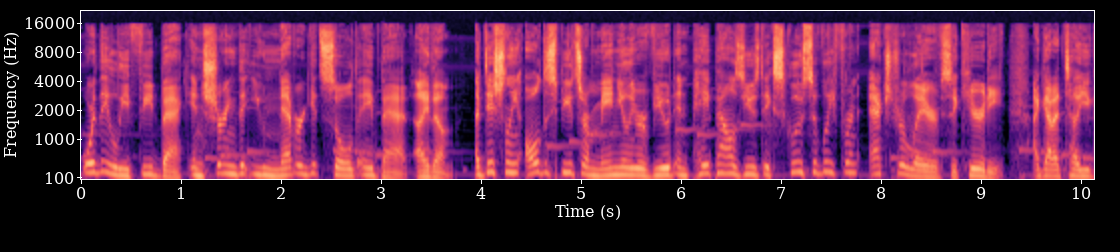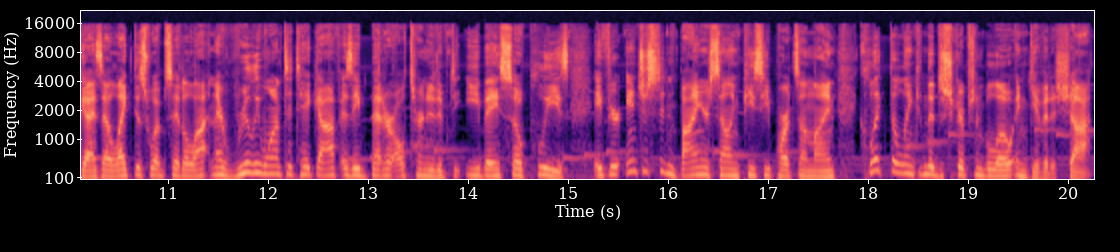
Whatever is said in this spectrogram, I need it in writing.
or they leave feedback, ensuring that you never get sold a bad item. Additionally, all disputes are manually reviewed and PayPal is used exclusively for an extra layer of security. I gotta tell you guys, I like this website a lot and I really want to take off as a better alternative to eBay, so please, if you're interested in buying or selling PC parts online, click the link in the description below and give it a shot.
